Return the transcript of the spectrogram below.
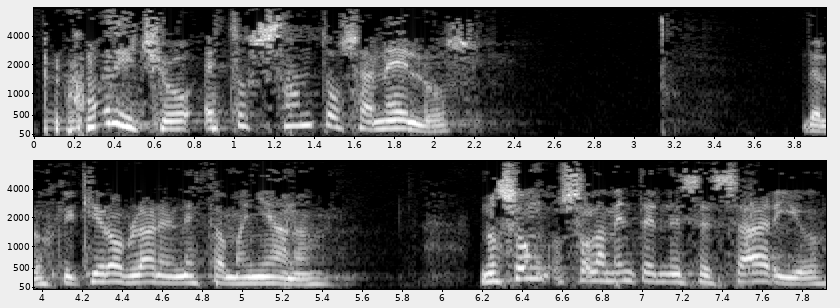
Pero como he dicho, estos santos anhelos de los que quiero hablar en esta mañana no son solamente necesarios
